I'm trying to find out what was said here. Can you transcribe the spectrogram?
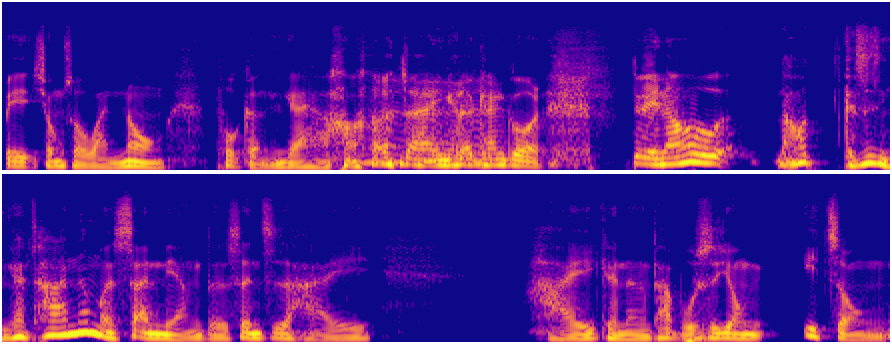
被凶手玩弄破梗，应该还好，大家应该都看过了。对，然后然后可是你看他那么善良的，甚至还还可能他不是用。一种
